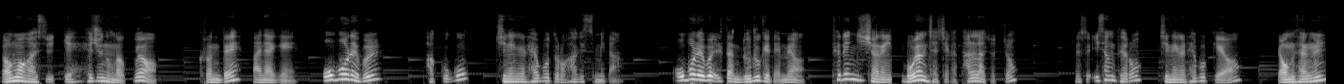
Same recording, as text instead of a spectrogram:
넘어갈 수 있게 해주는 거고요. 그런데 만약에 오버랩을 바꾸고 진행을 해보도록 하겠습니다. 오버랩을 일단 누르게 되면 transition의 모양 자체가 달라졌죠? 그래서 이 상태로 진행을 해볼게요. 영상을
